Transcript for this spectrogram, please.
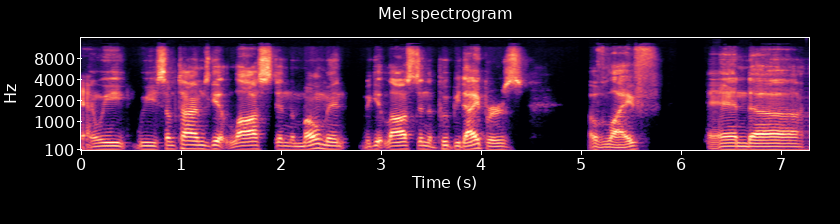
Yeah. and we we sometimes get lost in the moment. We get lost in the poopy diapers of life. And uh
